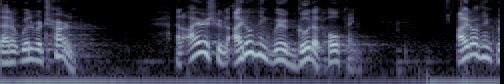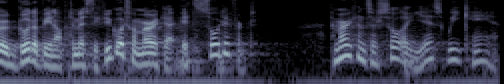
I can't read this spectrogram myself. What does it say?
that it will return. And Irish people, I don't think we're good at hoping. I don't think we're good at being optimistic. If you go to America, it's so different. Americans are so like, yes, we can.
